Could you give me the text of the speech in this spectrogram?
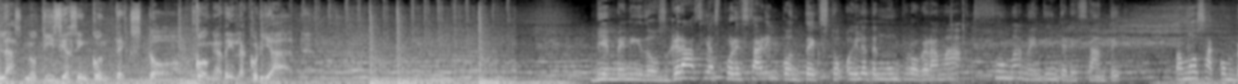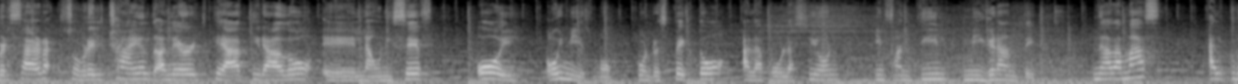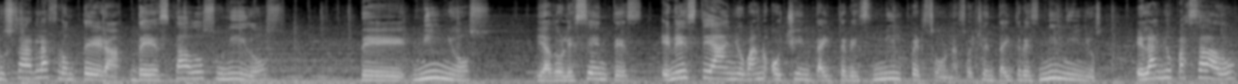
Las noticias en contexto con Adela Coriad. Bienvenidos, gracias por estar en contexto. Hoy le tengo un programa sumamente interesante. Vamos a conversar sobre el Child Alert que ha tirado eh, la UNICEF hoy, hoy mismo, con respecto a la población infantil migrante. Nada más al cruzar la frontera de Estados Unidos, de niños y adolescentes, en este año van 83 mil personas, 83 mil niños. El año pasado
